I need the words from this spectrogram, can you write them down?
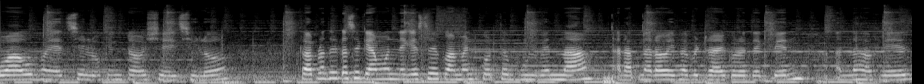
ওয়াও হয়েছে লুকিংটাও সেই ছিল। তো আপনাদের কাছে কেমন লেগেছে কমেন্ট করতে ভুলবেন না, আর আপনারাও এইভাবে ট্রাই করে দেখবেন। আল্লাহ হাফেজ।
